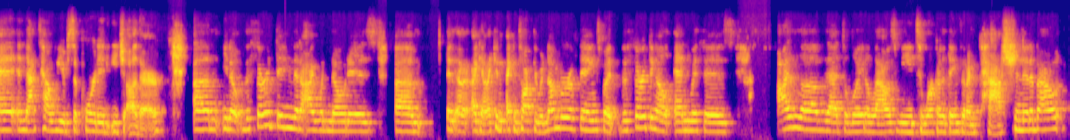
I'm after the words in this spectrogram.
and, and, that's how we have supported each other. Um, you know the third thing that i would note is um, and uh, again i can i can talk through a number of things but the third thing i'll end with is I love that Deloitte allows me to work on the things that I'm passionate about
